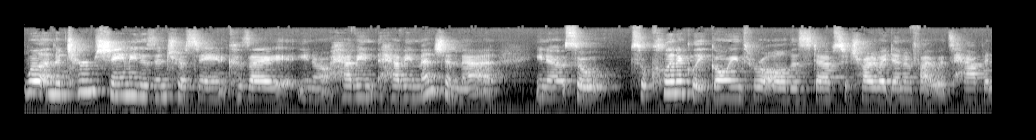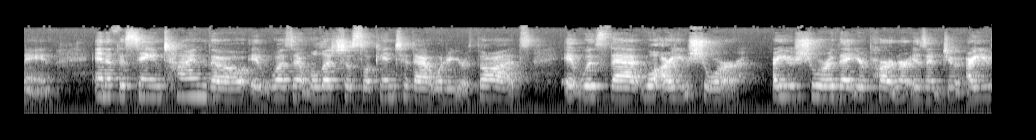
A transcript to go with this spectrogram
well, and the term shaming is interesting because I, you know, having having mentioned that, you know, so so clinically going through all the steps to try to identify what's happening and at the same time, though, it wasn't, well, let's just look into that. What are your thoughts? It was that, well, are you sure? Are you sure that your partner isn't doing, are you,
